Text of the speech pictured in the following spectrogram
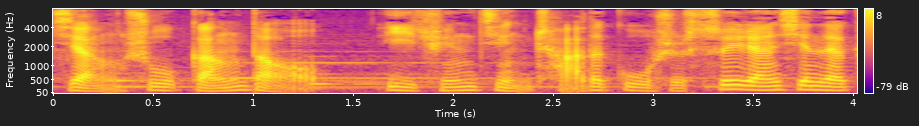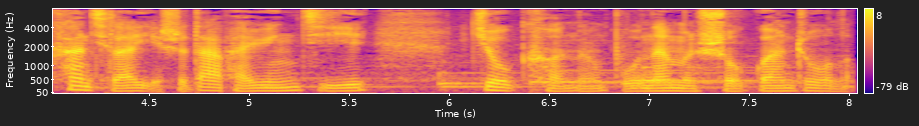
讲述港岛一群警察的故事，虽然现在看起来也是大牌云集，就可能不那么受关注了。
